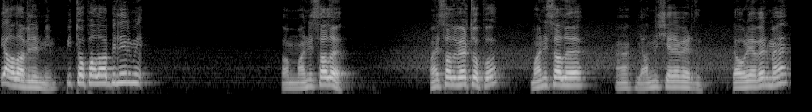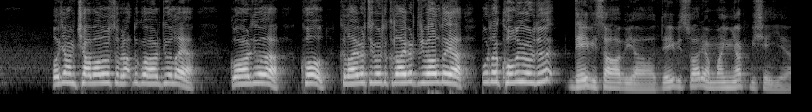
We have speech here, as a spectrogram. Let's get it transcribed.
Bir alabilir miyim? Bir top alabilir mi? Lan Manisalı. Manisalı ver topu. Manisalı. Ha yanlış yere verdin. Ya oraya verme. Hocam Xabi Alonso bıraktı Guardiola'ya. Guardiola, Kol, Kluivert'ı gördü, Kluivert Rivaldo'ya. Burada kolu gördü. Davis abi ya. Davis var ya manyak bir şey ya.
